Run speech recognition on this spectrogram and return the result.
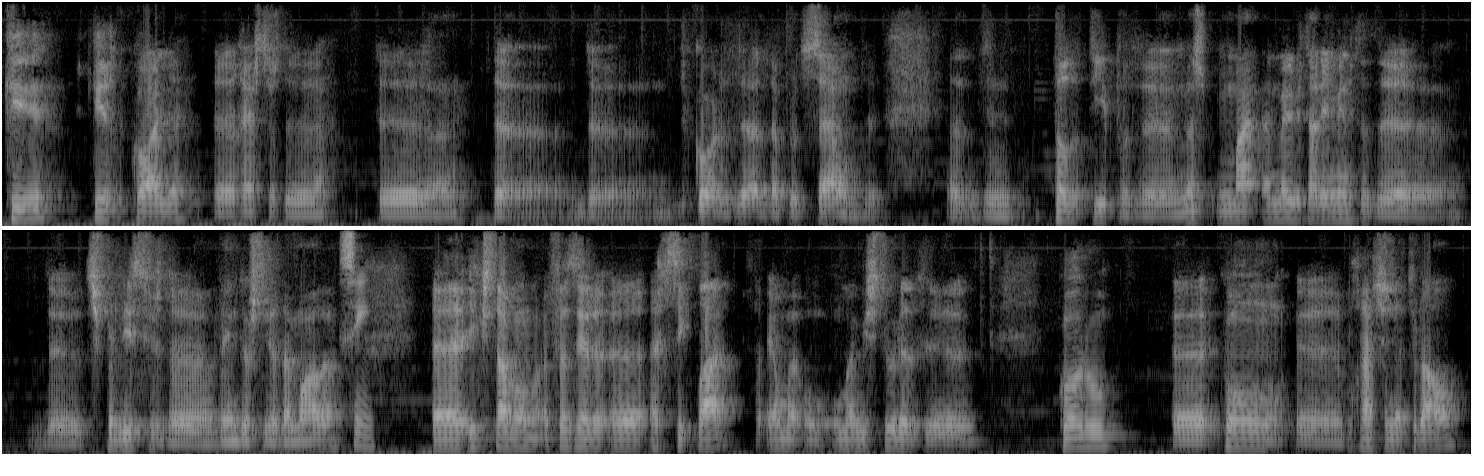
que, que recolhe uh, restos de, de, de, de cor da, da produção, de, todo tipo, de, mas ma, maioritariamente de, de desperdícios da, da indústria da moda. Sim. Uh, e que estavam a fazer a reciclar. É uma, uma mistura de couro com borracha natural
